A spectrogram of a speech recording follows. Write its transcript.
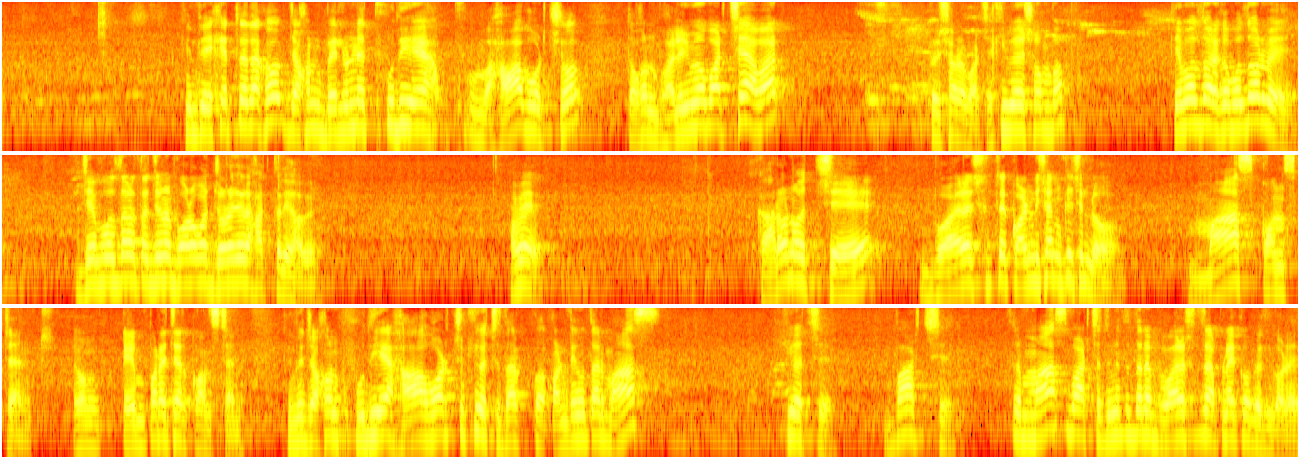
কিন্তু এক্ষেত্রে দেখো, যখন বেলুনে থু দিয়ে হাওয়া ভরছো, তখন ভলিউমও বাড়ছে, আবার প্রেশারও বাড়ছে। কীভাবে সম্ভব? কে বলতে পারবে? কে বলতে পারবে? যে বলতে পারবে, তার জন্য বড় বড় জোরে জোরে হাততালি হবে। হবে? কারণ হচ্ছে, বয়লের সূত্রে কন্ডিশন কী ছিল? মাস কনস্ট্যান্ট এবং টেম্পারেচার কনস্ট্যান্ট কিন্তু যখন ফু দিয়ে হাওয়া ভরছো, কী হচ্ছে? তার কন্টিনিউ তার মাস কী হচ্ছে? বাড়ছে। তো মাস বাড়ছে। তুমি তো তাহলে বয়লের সূত্রে অ্যাপ্লাই করবে কী করে?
